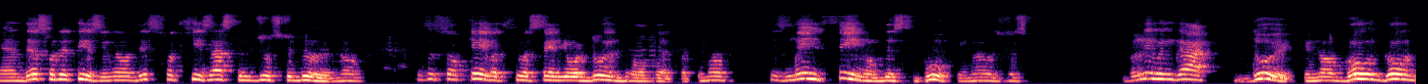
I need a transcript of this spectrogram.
And that's what it is, you know, this is what he's asking Jews to do, you know. This is okay what he was saying you were doing all that, but you know, his main theme of this book, you know, is just believe in God, do it, you know, go go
